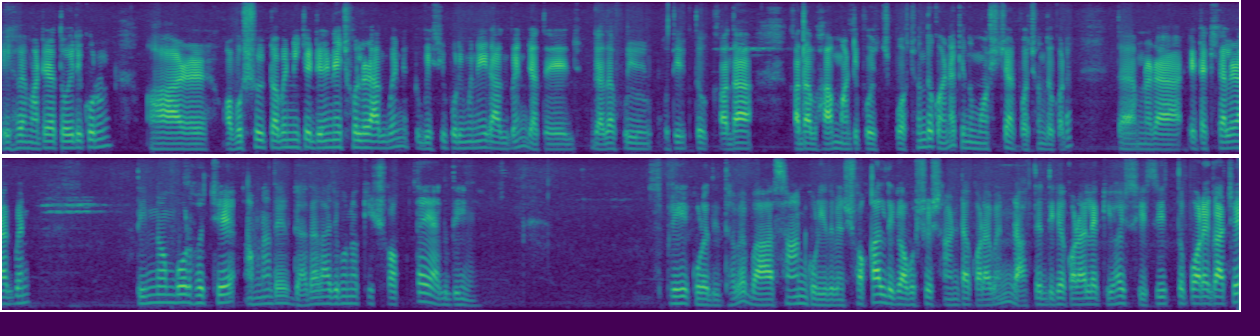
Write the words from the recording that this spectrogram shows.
এইভাবে মাটিটা তৈরি করুন। আর অবশ্যই টবের নিচে ড্রেনেজ হলে রাখবেন, একটু বেশি পরিমাণেই রাখবেন যাতে গাঁদা ফুল অতিরিক্ত কাদা কাদা ভাব মাটি পছন্দ করে না, কিন্তু ময়েশ্চার পছন্দ করে। তাই আপনারা এটা খেয়াল রাখবেন। তিন নম্বর হচ্ছে আপনাদের গাঁদা গাছগুলো কি সপ্তাহে একদিন স্প্রে করে দিতে হবে বা স্নান করিয়ে দেবেন? সকাল দিকে অবশ্যই স্নানটা করাবেন, রাতের দিকে করালে কি হয়? শিশির তো পরে গাছে,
